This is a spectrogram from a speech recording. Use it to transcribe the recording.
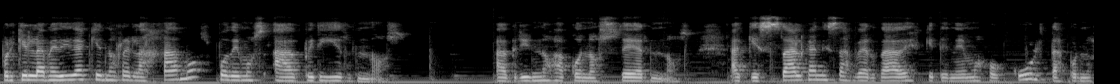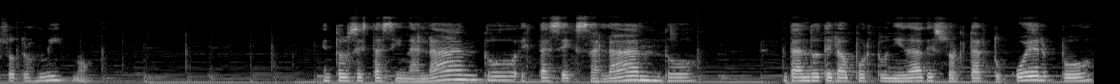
porque en la medida que nos relajamos podemos abrirnos, abrirnos a conocernos, a que salgan esas verdades que tenemos ocultas por nosotros mismos. Entonces estás inhalando, estás exhalando, dándote la oportunidad de soltar tu cuerpo,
